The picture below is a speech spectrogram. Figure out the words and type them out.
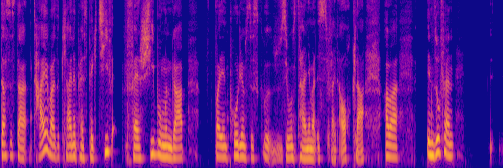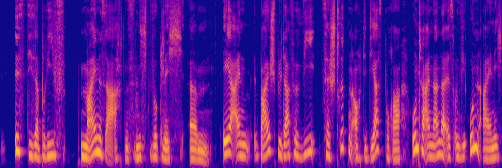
dass es da teilweise kleine Perspektivverschiebungen gab bei den Podiumsdiskussionsteilnehmern, ist vielleicht auch klar. Aber insofern ist dieser Brief meines Erachtens nicht wirklich ähm, eher ein Beispiel dafür, wie zerstritten auch die Diaspora untereinander ist und wie uneinig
